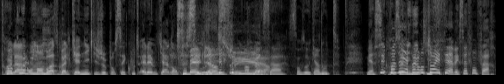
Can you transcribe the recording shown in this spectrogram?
Trop voilà, cool, on embrasse Balkany qui, je pense, écoute LMK dans ses bien sûr. Ah bah ça, sans aucun doute. Merci croisé il y a pas longtemps, était avec sa fanfare.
